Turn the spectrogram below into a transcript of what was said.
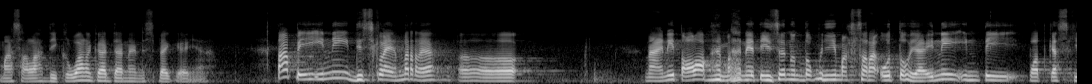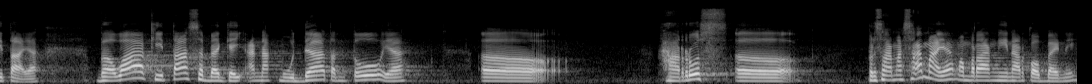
masalah di keluarga dan lain sebagainya. Tapi ini disclaimer ya, eh, Nah ini tolong emang netizen untuk menyimak secara utuh ya. Ini inti podcast kita ya. Bahwa kita sebagai anak muda tentu ya eh, harus eh, bersama-sama ya memerangi narkoba ini.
